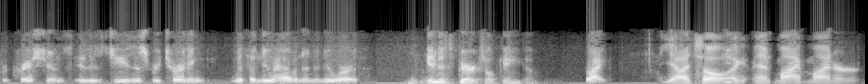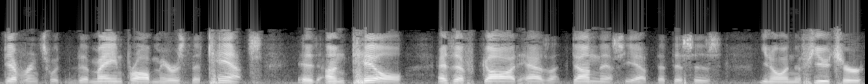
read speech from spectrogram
For Christians, it is Jesus returning with a new heaven and a new earth. In the spiritual kingdom. Right. Yeah, so and my minor difference with the main problem here is the tense. It, until as if God hasn't done this yet, that this is, you know, in the future,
